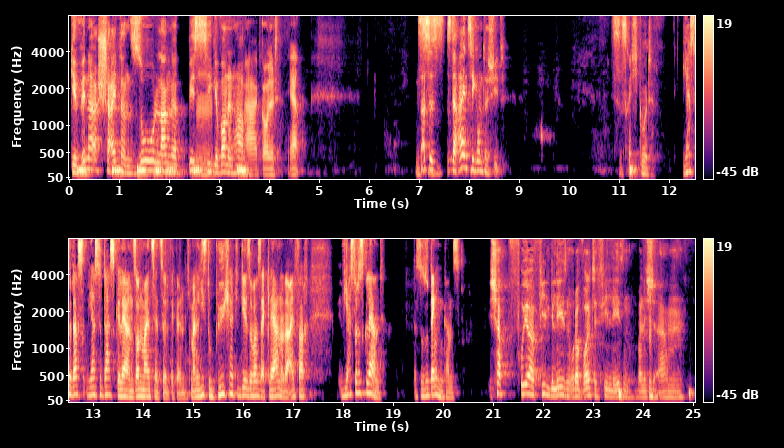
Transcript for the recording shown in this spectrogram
Gewinner scheitern so lange, bis sie mhm. gewonnen haben. Ah, Gold, ja. Das ist der einzige Unterschied. Das ist richtig gut. Wie hast du das, wie hast du das gelernt, so ein Mindset zu entwickeln? Ich meine, liest du Bücher, die dir sowas erklären oder einfach wie hast du das gelernt, dass du so denken kannst? Ich habe früher viel gelesen oder wollte viel lesen, weil ich, ähm,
